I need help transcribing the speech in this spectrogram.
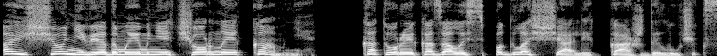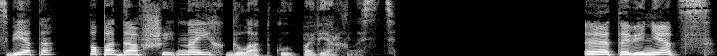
А еще неведомые мне черные камни, которые, казалось, поглощали каждый лучик света, попадавший на их гладкую поверхность. Это венец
